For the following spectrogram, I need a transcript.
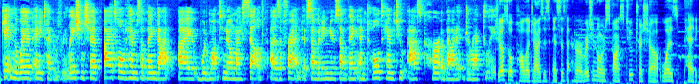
get in the way of any type of relationship. I told him something that I would want to know myself as a friend if somebody knew something and told him to ask her about it directly. She also apologizes and says that her original response to Trisha was petty.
